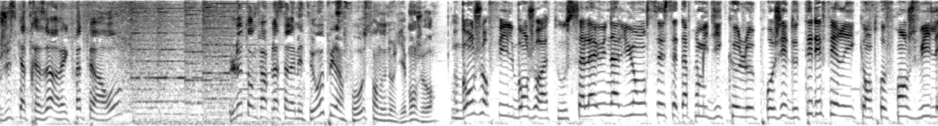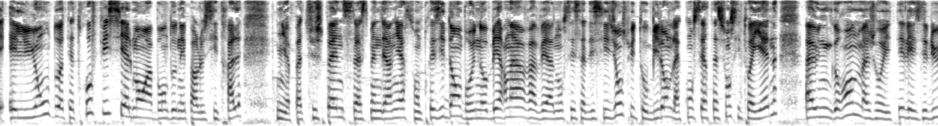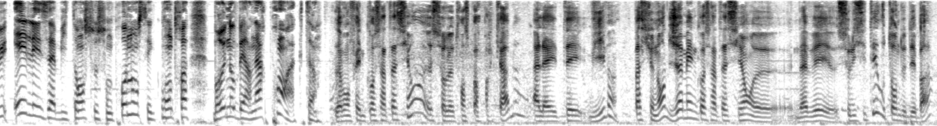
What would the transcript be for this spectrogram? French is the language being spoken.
jusqu'à 13h avec Fred Ferraro. Le temps de faire place à la météo et puis l'info. Sandrine Ollier, bonjour. Bonjour Phil, bonjour à tous. À la une à Lyon, c'est cet après-midi que le projet de téléphérique entre Francheville et Lyon doit être officiellement abandonné par le Citral. Il n'y a pas de suspense. La semaine dernière, son président Bruno Bernard avait annoncé sa décision suite au bilan de la concertation citoyenne. À une grande majorité, les élus et les habitants se sont prononcés contre. Bruno Bernard prend acte. Nous avons fait une concertation euh, sur le transport par câble. Elle a été passionnante. Jamais une concertation euh, n'avait sollicité autant de débats.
